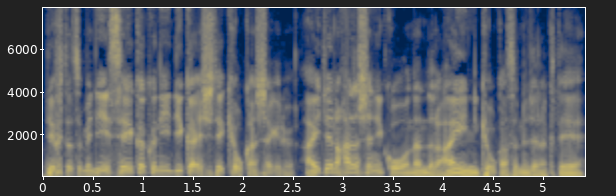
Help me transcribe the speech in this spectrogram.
で、二つ目に、正確に理解して共感してあげる。相手の話に、こう、なんだろう、安易に共感するんじゃなくて、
